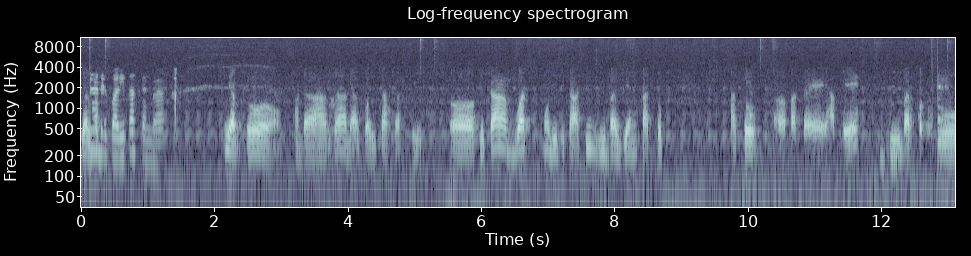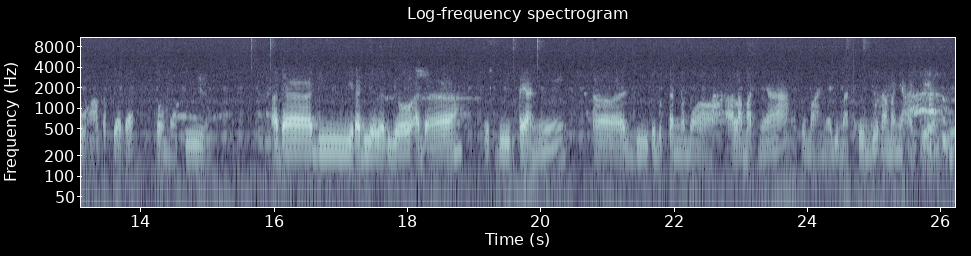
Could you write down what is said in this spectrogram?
jalur Ada kualitas kan bang? Iya betul, ada harga, ada kualitas pasti. Eh, kita buat modifikasi di bagian katup, katup eh, pakai HP di barcode itu nah, pasti ada promosi. Ada di radio-radio, ada terus dilayani eh, disebutkan nomor alamatnya, rumahnya di tunjuk namanya agen.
